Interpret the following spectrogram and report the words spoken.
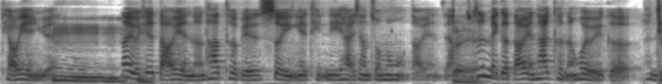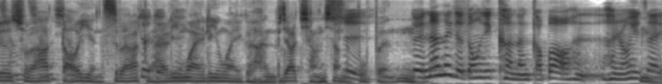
调演员，嗯嗯嗯，那有些导演呢，他特别摄影也挺厉害，像周梦红导演这样，对。就是每个导演他可能会有一个很强就是除了他导演之外，他可能另外另外一个很比较强项的部分。嗯，对，那那个东西可能搞不好很很容易在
